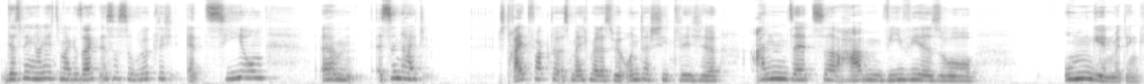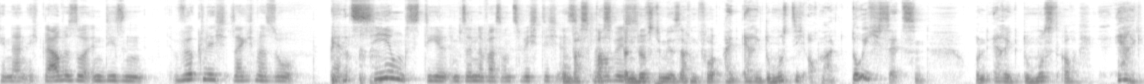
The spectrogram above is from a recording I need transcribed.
deswegen habe ich jetzt mal gesagt, ist es so wirklich Erziehung? Ähm, es sind halt, Streitfaktor ist manchmal, dass wir unterschiedliche Ansätze haben, wie wir so umgehen mit den Kindern. Ich glaube, so in diesen wirklich, sag ich mal so, Erziehungsstil im Sinne, was uns wichtig ist. und was, was, ich, dann wirfst du mir Sachen vor, halt, Erik, du musst dich auch mal durchsetzen. Und Erik, du musst auch, Erik,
